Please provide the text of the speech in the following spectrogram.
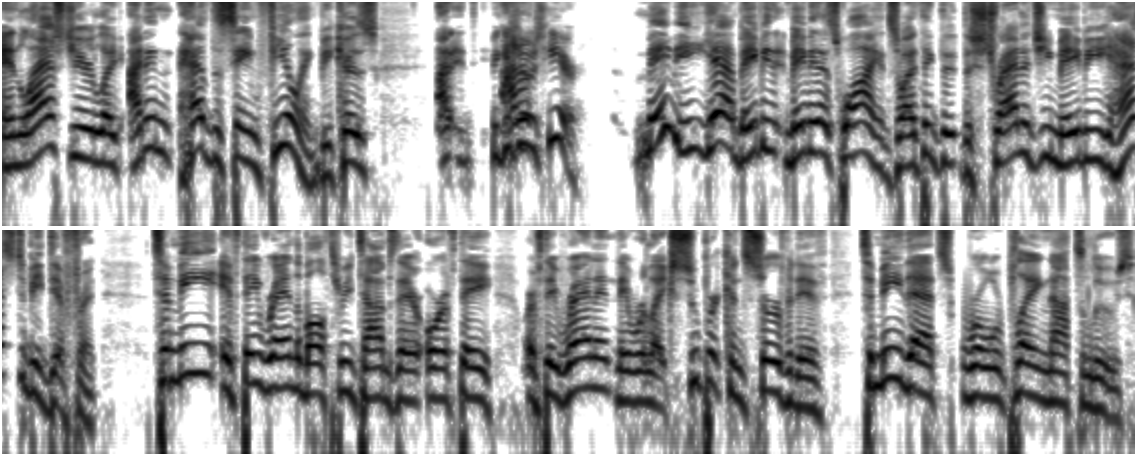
And last year, like, I didn't have the same feeling because. I, because I it was here. Maybe, yeah, maybe maybe that's why. And so I think that the strategy maybe has to be different. To me, if they ran the ball three times there, or if they or if they ran it and they were like super conservative, to me that's where we're playing not to lose.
